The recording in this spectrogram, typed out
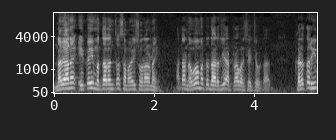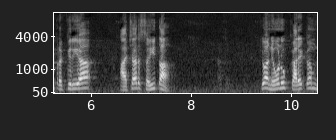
नव्यानं एकही मतदारांचा समावेश होणार नाही. आता नवं मतदार जे अठरा वर्षाचे होतात खरं तर ही प्रक्रिया आचारसंहिता किंवा निवडणूक कार्यक्रम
